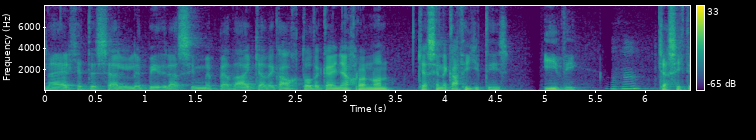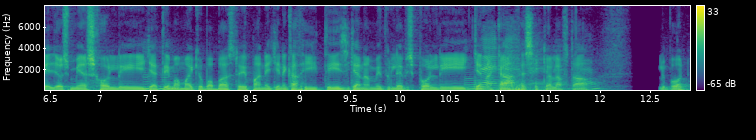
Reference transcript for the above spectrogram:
να έρχεται σε αλληλεπίδραση με παιδάκια 18-19 χρονών και ας είναι καθηγητής ήδη και ας έχει τελειώσει μια σχολη γιατί η μαμά και ο μπαμπάς το είπαν γίνε καθηγητής για να μην δουλεύεις πολύ και Ναι, να ναι, κάθεσαι ναι, και όλα ναι, αυτά. ναι. Λοιπόν,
